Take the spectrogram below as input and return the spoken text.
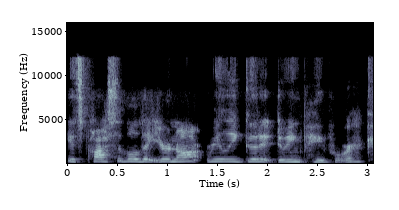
it's possible that you're not really good at doing paperwork.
